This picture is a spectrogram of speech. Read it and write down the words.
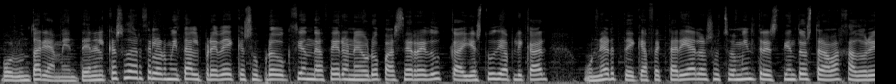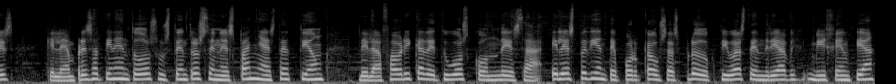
voluntariamente. En el caso de ArcelorMittal prevé que su producción de acero en Europa se reduzca y estudia aplicar un ERTE que afectaría a los 8.300 trabajadores que la empresa tiene en todos sus centros en España, a excepción de la fábrica de tubos Condesa. El expediente por causas productivas tendría vigencia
